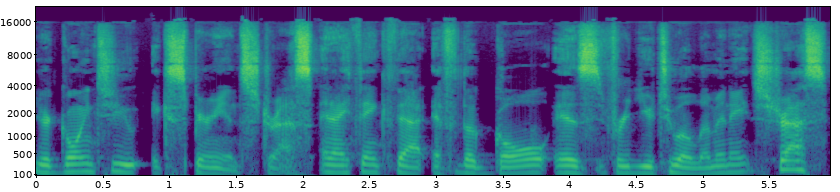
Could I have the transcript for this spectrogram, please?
you're going to experience stress. And I think that if the goal is for you to eliminate stress,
